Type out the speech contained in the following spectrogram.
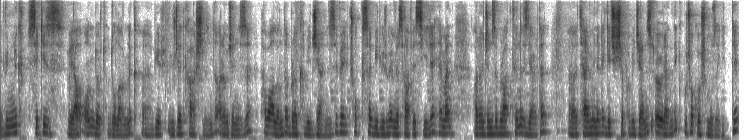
günlük 8 veya 14 dolarlık e, bir ücret karşılığında aracınızı havaalanında bırakabileceğinizi ve çok kısa bir yürüme mesafesiyle hemen aracınızı bıraktığınız yerden e, terminale geçiş yapabileceğinizi öğrendik. Bu çok hoşumuza gitti.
